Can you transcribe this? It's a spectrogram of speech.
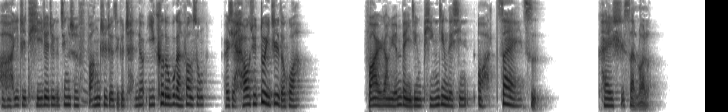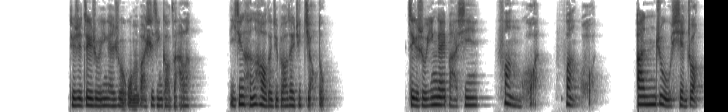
啊，一直提着这个精神，防止着这个沉掉，一刻都不敢放松，而且还要去对峙的话，反而让原本已经平静的心哇，再次开始散乱了。就是这个时候，应该说我们把事情搞砸了，已经很好的，就不要再去搅动。这个时候应该把心放缓、放缓，安住现状，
